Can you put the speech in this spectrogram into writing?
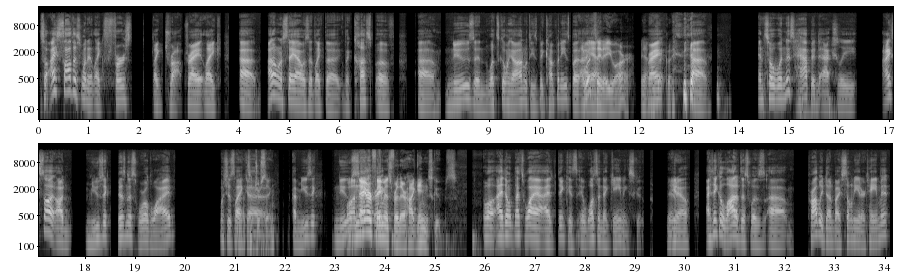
so I saw this when it like first like dropped, right? Like uh I don't want to say I was at like the the cusp of uh news and what's going on with these big companies, but I would am. say that you are, yeah, Right? exactly. yeah. Um, and so when this happened actually I saw it on Music Business Worldwide, which is like that's a, interesting. a music news Well, and they are right? famous for their hot gaming scoops. Well, I don't. That's why I think is it wasn't a gaming scoop. Yeah. You know, I think a lot of this was um, probably done by Sony Entertainment,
